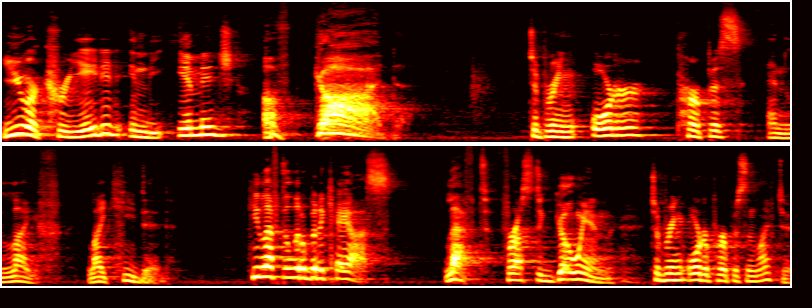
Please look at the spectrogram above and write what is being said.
You are created in the image of God to bring order, purpose, and life like He did. He left a little bit of chaos left for us to go in to bring order, purpose, and life to.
